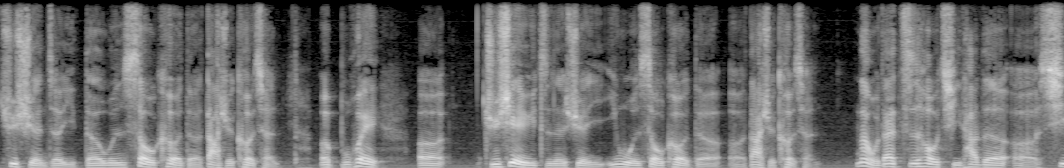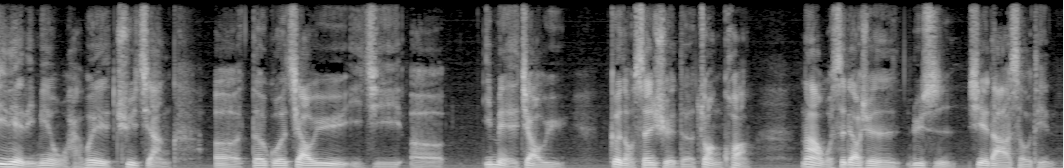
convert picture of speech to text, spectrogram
去选择以德文授课的大学课程，而不会呃。局限于只能选以英文授课的呃大学课程。那我在之后其他的呃系列里面，我还会去讲呃德国教育以及呃英美的教育各种升学的状况。那我是廖轩仁律师，谢谢大家收听。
